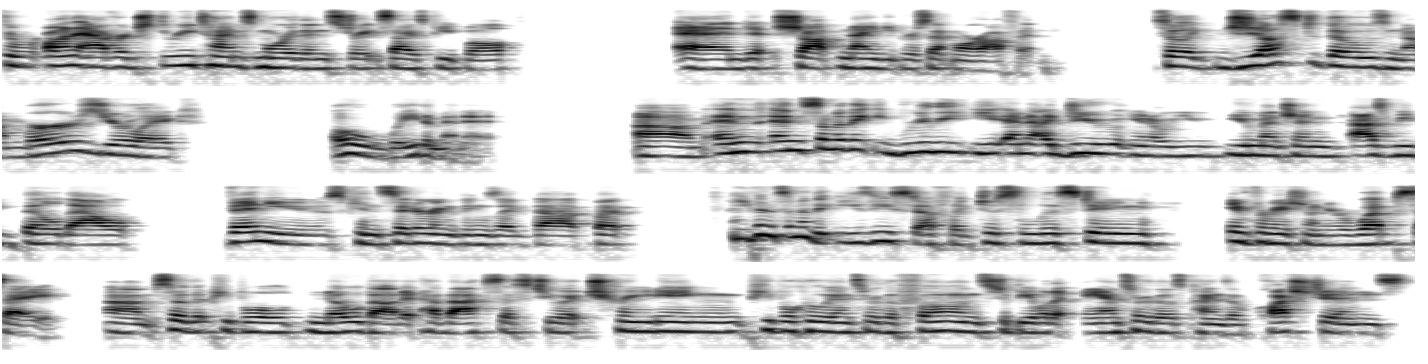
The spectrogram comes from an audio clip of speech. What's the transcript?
th- on average three times more than straight size people, and shop ninety percent more often. So like just those numbers, you're like, oh wait a minute. Um, and and some of the really and I do you know you you mentioned as we build out venues considering things like that, but even some of the easy stuff like just listing information on your website um, so that people know about it, have access to it, training people who answer the phones to be able to answer those kinds of questions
